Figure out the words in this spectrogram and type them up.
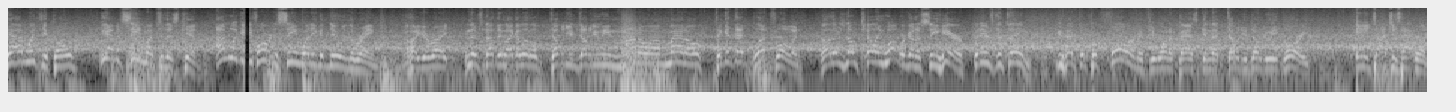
Yeah, I'm with you, Cole. We haven't seen much of this kid. I'm looking forward to seeing what he can do in the ring. Oh, you're right. And there's nothing like a little WWE mano a mano to get that blood flowing. Oh, there's no telling what we're going to see here. But here's the thing. You have to perform if you want to bask in that WWE glory. And he dodges that one.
